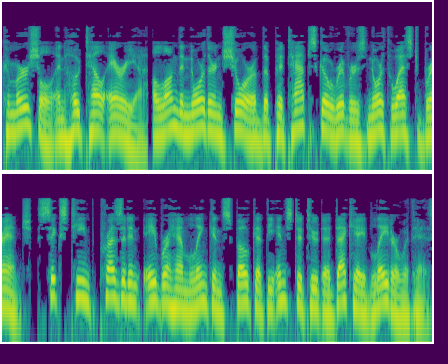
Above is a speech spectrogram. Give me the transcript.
commercial and hotel area along the northern shore of the Patapsco River's northwest branch. 16th President Abraham Lincoln spoke at the Institute a decade later with his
